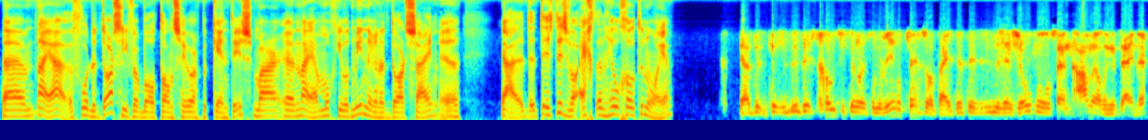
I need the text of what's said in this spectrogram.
ehm, nou ja, voor de dartsliefhebber althans heel erg bekend is. Maar eh, nou ja, mocht je wat minder in het darts zijn, ja, het, is, is wel echt een heel groot toernooi, hè? Ja, het het is, het is het grootste toernooi van de wereld, zeggen ze altijd. Het is, er zijn zoveel zijn aanmeldingen zijn er.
